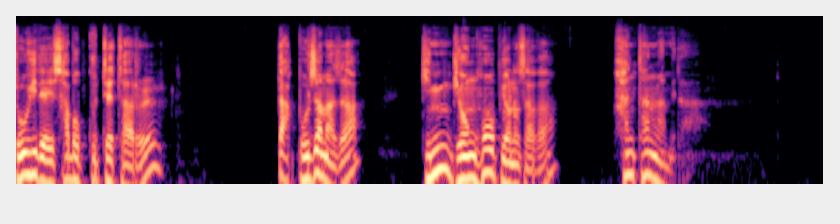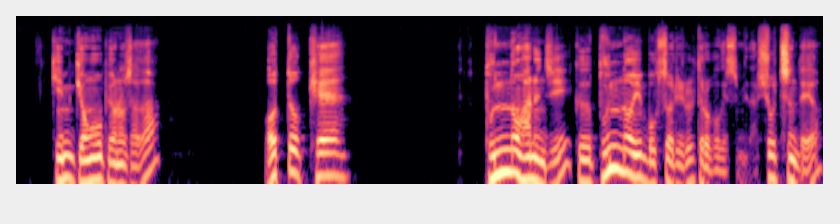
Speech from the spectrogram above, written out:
조희대의 사법 구태타를 딱 보자마자 김경호 변호사가 한탄을 합니다. 김경호 변호사가 어떻게 분노하는지 그 분노의 목소리를 들어보겠습니다. 쇼츠인데요.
